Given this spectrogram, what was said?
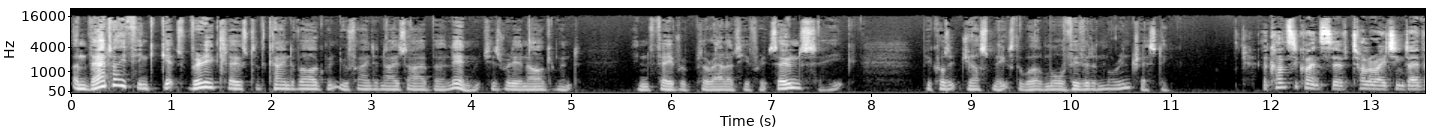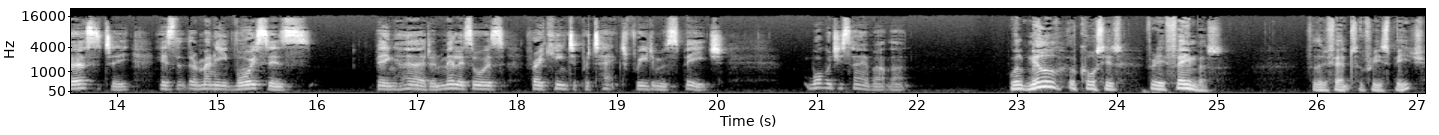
And that, I think, gets very close to the kind of argument you find in Isaiah Berlin, which is really an argument in favour of plurality for its own sake, because it just makes the world more vivid and more interesting. A consequence of tolerating diversity is that there are many voices being heard, and Mill is always very keen to protect freedom of speech. What would you say about that? Well, Mill, of course, is very famous for the defence of free speech.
